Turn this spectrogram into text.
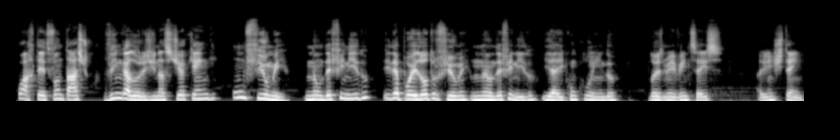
Quarteto Fantástico, Vingadores Dinastia Kang, um filme não definido e depois outro filme não definido. E aí, concluindo 2026, a gente tem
